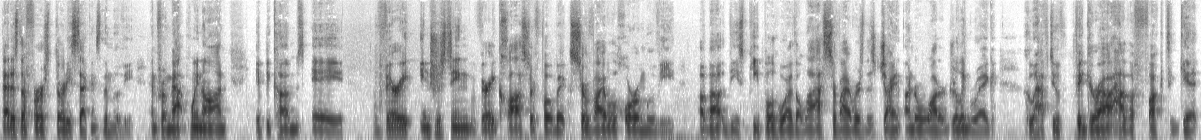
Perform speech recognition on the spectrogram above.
That is the first 30 seconds of the movie. And from that point on it becomes a very interesting very claustrophobic survival horror movie about these people who are the last survivors of this giant underwater drilling rig who have to figure out how the fuck to get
